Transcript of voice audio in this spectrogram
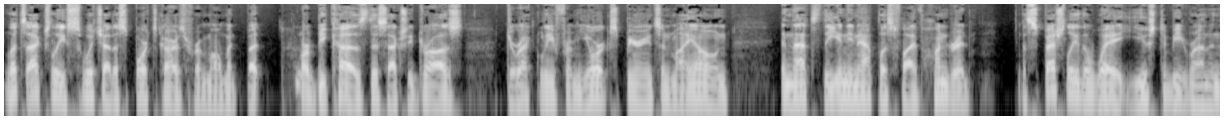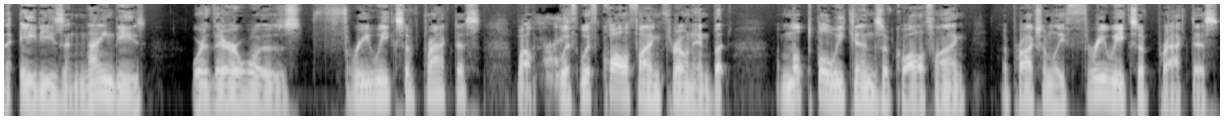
let's actually switch out of sports cars for a moment, but or because this actually draws directly from your experience and my own, and that's the Indianapolis 500, especially the way it used to be run in the 80s and 90s, where there was three weeks of practice. Well, with with qualifying thrown in, but multiple weekends of qualifying, approximately three weeks of practice.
